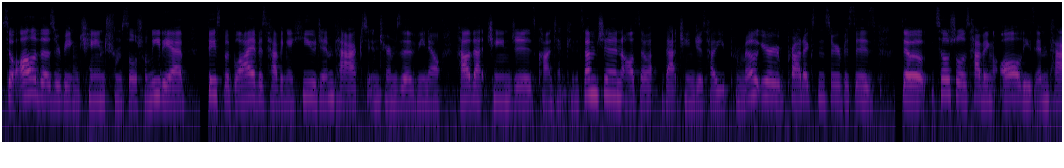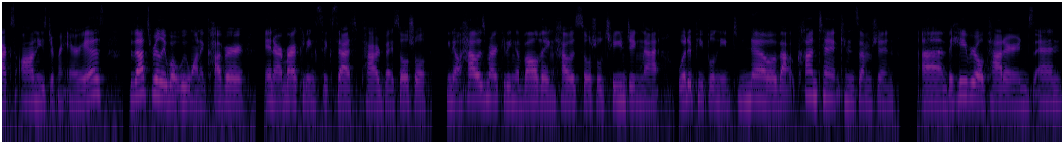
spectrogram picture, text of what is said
So all of those are being changed from social media. Facebook Live is having a huge impact in terms of, you know, how that changes content consumption, also that changes how you promote your products and services. So social is having all these impacts on these different areas. So that's really what we want to cover in our marketing success powered by social. You know, how is marketing evolving? How is social changing that? What do people need to know about content consumption? Um, behavioral patterns, and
